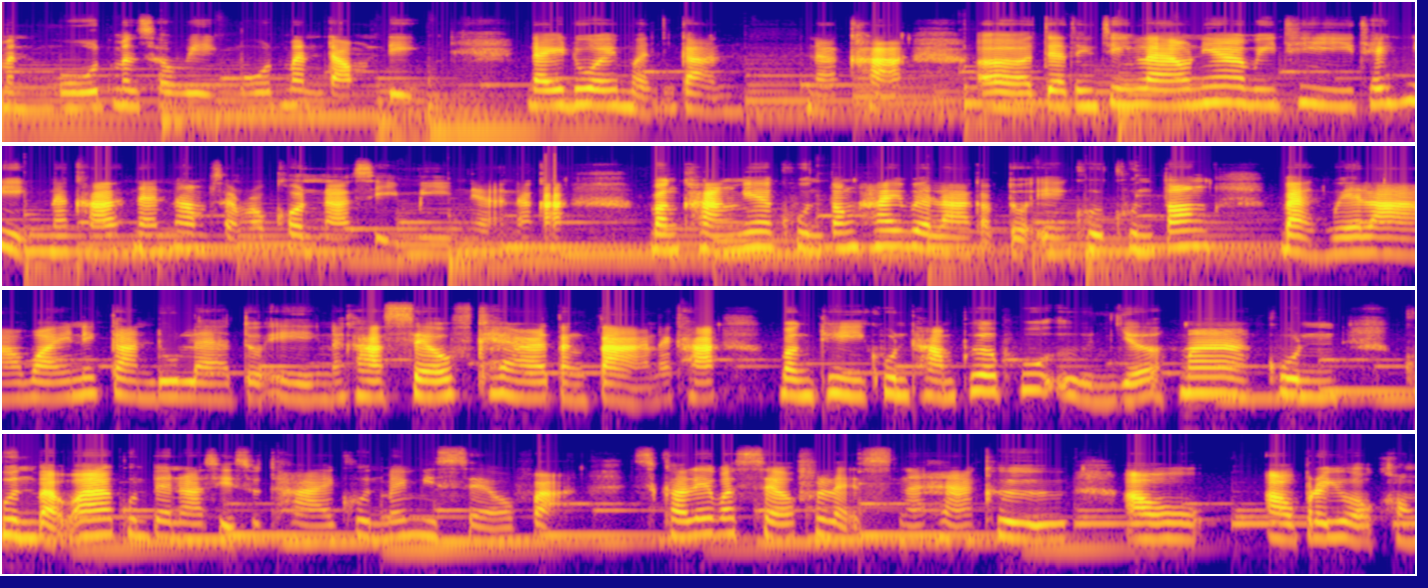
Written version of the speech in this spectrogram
มัน mood มัน swing mood มันดำดิ่งได้ด้วยเหมือนกัน นะคะแต่จริงๆแล้วเนี่ยวิธีเทคนิคนะคะแนะนำสำหรับคนราศีมีนเนี่ยนะคะบางครั้งเนี่ยคุณต้องให้เวลากับตัวเองคือคุณต้องแบ่งเวลาไว้ในการดูแลตัวเองนะคะ self-care ต่างๆนะคะบางทีคุณทำเพื่อผู้อื่นเยอะมากคุณคุณแบบว่าคุณเป็นราศีสุดท้าย คุณไม่มี self อะเขาเรียกว่า selfless นะคะคือเอา เอาประโยชน์ของ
